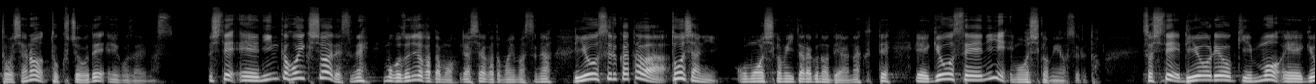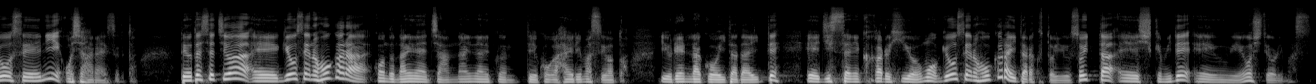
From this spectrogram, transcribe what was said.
当社の特徴でございます。そして、え、認可保育所はですね、もうご存知の方もいらっしゃるかと思いますが、利用する方は当社にお申し込みいただくのではなくて、え、行政に申し込みをすると。そして利用料金も、行政にお支払いすると。で、私たちは、え、行政の方から今度何々ちゃん、何々くんっていう子が入りますよという連絡をいただいて、え、実際にかかる費用も行政の方からいただくという、そういった、え、仕組みで、え、運営をしております。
